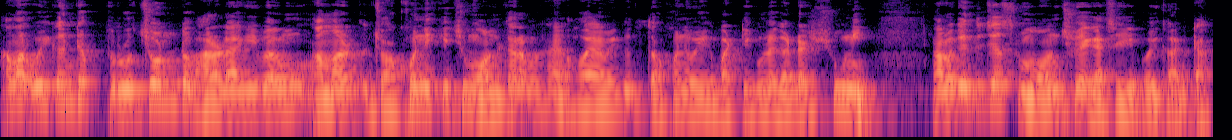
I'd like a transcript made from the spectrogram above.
আমার ওই গানটা প্রচণ্ড ভালো লাগে এবং আমার যখনই কিছু মন খারাপ হয়- আমি কিন্তু তখনই ওই পার্টিকুলার গানটা শুনি। আমার কিন্তু জাস্ট মন ছুঁয়ে গেছে ওই গানটা।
